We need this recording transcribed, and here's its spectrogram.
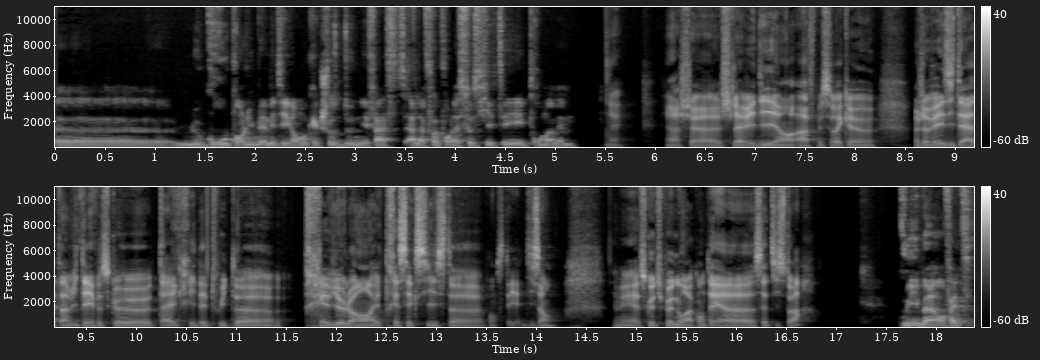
euh, le groupe en lui-même était vraiment quelque chose de néfaste à la fois pour la société et pour moi-même. Ouais. Je, l'avais dit en off, mais c'est vrai que j'avais hésité à t'inviter parce que tu as écrit des tweets euh, très violent et très sexiste. Euh, bon, c'était il y a 10 ans. Mais est-ce que tu peux nous raconter euh, cette histoire? Oui, bah, en fait,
